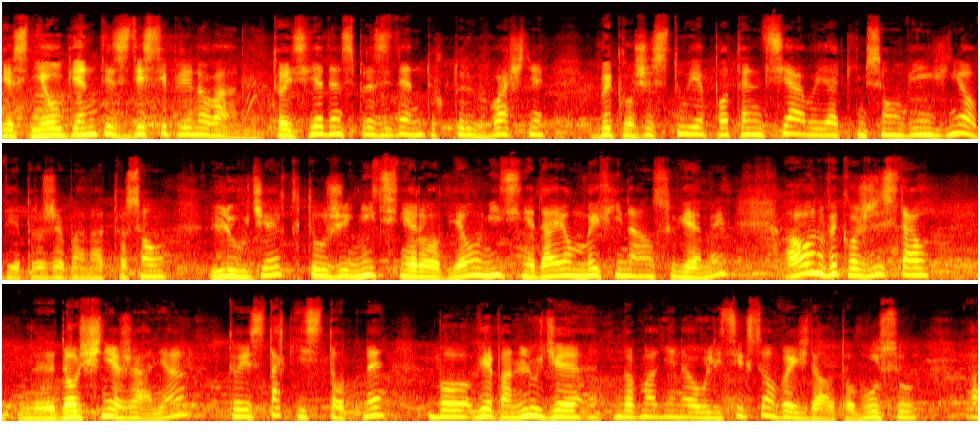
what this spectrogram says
Jest nieugięty, zdyscyplinowany. To jest jeden z prezydentów, który właśnie wykorzystuje potencjały, jakim są więźniowie, proszę pana. To są ludzie, którzy nic nie robią, nic nie dają, my finansujemy, a on wykorzystał e, do śnieżania. To jest tak istotne, bo wie pan, ludzie normalnie na ulicy chcą wejść do autobusu, a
